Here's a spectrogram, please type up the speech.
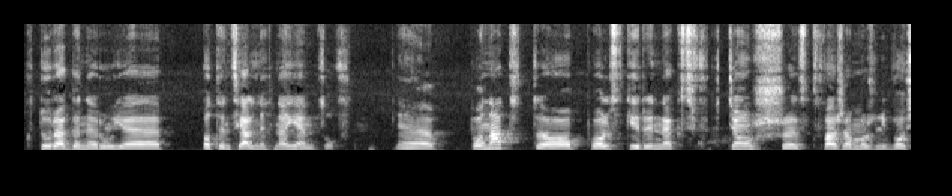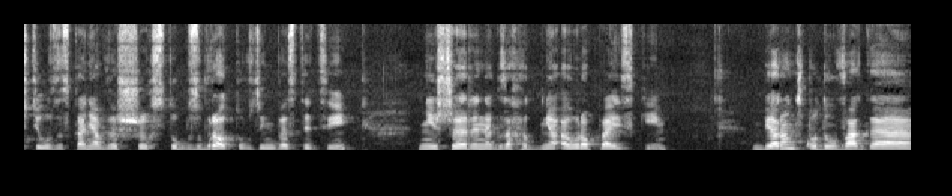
która generuje potencjalnych najemców. E, ponadto polski rynek wciąż stwarza możliwości uzyskania wyższych stóp zwrotów z inwestycji niż rynek zachodnioeuropejski. Biorąc pod uwagę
